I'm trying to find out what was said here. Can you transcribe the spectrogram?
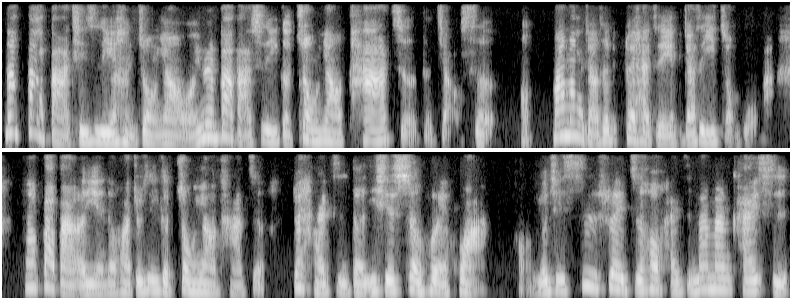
那爸爸其实也很重要哦，因为爸爸是一个重要他者的角色哦。妈妈的角色对孩子也比较是一种我嘛。那爸爸而言的话，就是一个重要他者，对孩子的一些社会化哦，尤其四岁之后，孩子慢慢开始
